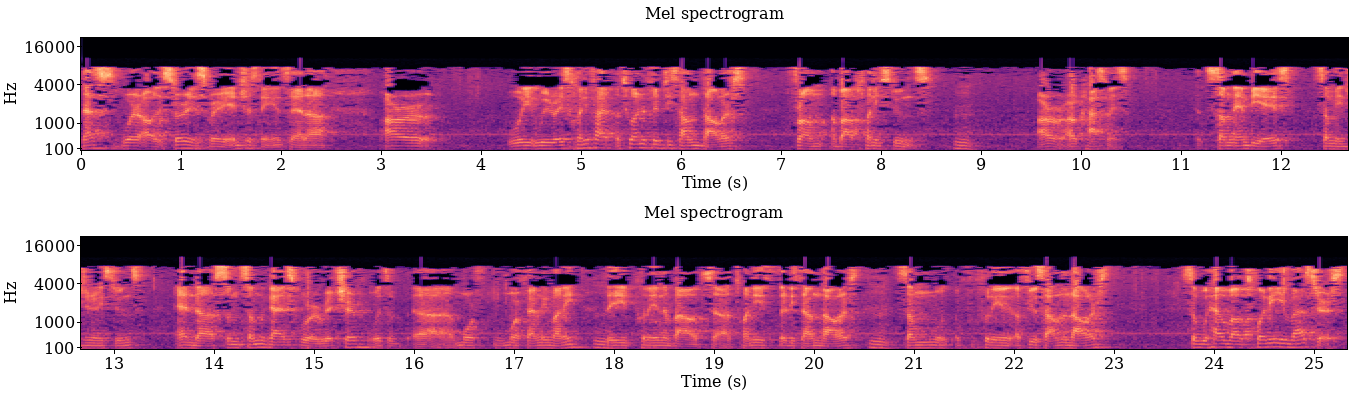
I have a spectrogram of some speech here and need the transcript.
That's where our story is very interesting. Is that uh, our we, we raised twenty five two hundred fifty thousand dollars from about twenty students, our our classmates. Some MBAs, some engineering students, and uh, some some of the guys who are richer with uh, more more family money. They put in about uh, twenty thirty thousand dollars. Some put in a few thousand dollars. So we have about twenty investors.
